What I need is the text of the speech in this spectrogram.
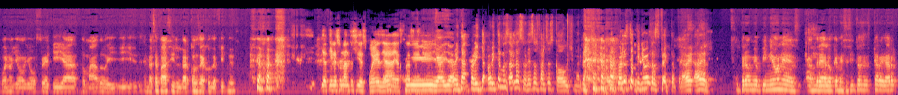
Bueno, yo, yo estoy aquí ya tomado y, se me hace fácil dar consejos de fitness. ya tienes un antes y después, ya, ya estás. Sí, ya, ya. Ahorita, ahorita, ahorita nos hablas sobre esos falsos coach, Marcos. ¿Cuál es tu opinión al respecto? Pero a ver, a ver. Pero mi opinión es, Andrea, lo que necesitas es cargar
